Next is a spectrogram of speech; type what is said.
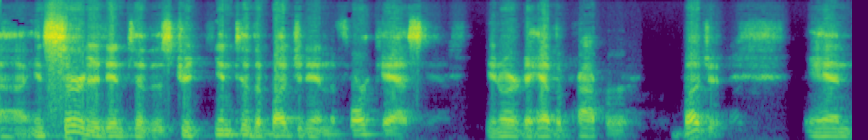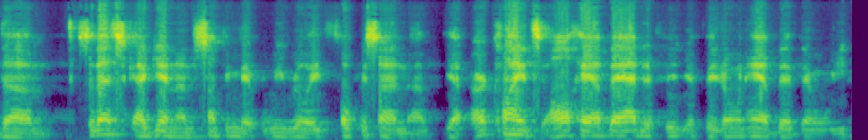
uh, inserted into the into the budget and the forecast in order to have a proper budget. And um, so that's again something that we really focus on. Uh, yeah, our clients all have that. If they, if they don't have that, then we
